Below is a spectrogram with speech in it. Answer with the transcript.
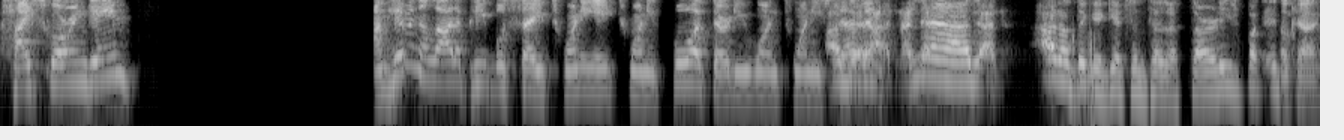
High scoring game. I'm hearing a lot of people say 28 24, 31 27. I, nah, I- don't think it gets into the 30s, but it, Okay.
